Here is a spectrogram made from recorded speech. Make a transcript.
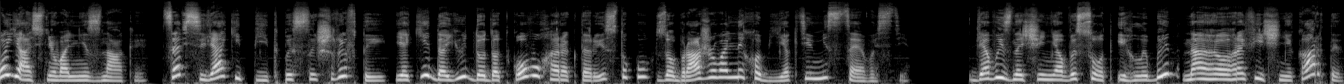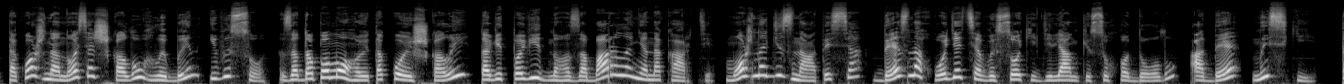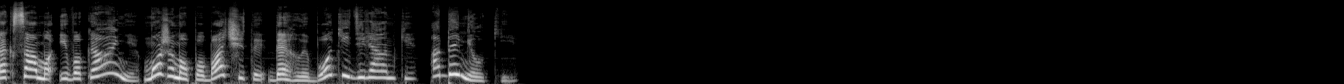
Пояснювальні знаки це всілякі підписи, шрифти, які дають додаткову характеристику зображувальних об'єктів місцевості. Для визначення висот і глибин на географічні карти також наносять шкалу глибин і висот. За допомогою такої шкали та відповідного забарвлення на карті можна дізнатися, де знаходяться високі ділянки суходолу, а де низькі. Так само і в океані можемо побачити, де глибокі ділянки, а де мілкі.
